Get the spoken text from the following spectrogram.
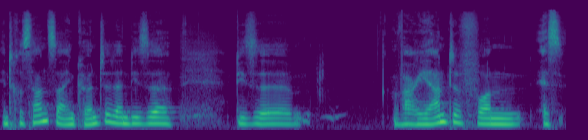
interessant sein könnte. Denn diese, diese Variante von es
